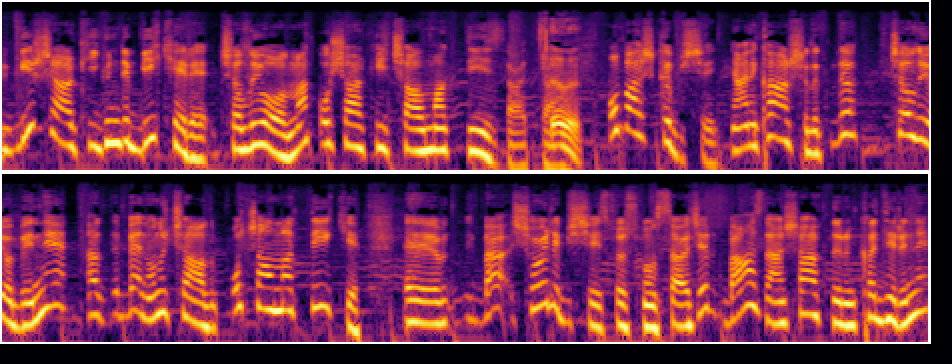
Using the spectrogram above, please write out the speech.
Bir şarkıyı günde bir kere çalıyor olmak o şarkıyı çalmak değil zaten. Evet. O başka bir şey. Yani karşılıklı çalıyor beni ben onu çaldım. O çalmak değil ki. Ee, ben şöyle bir şey söz konusu sadece bazen şarkıların kaderini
